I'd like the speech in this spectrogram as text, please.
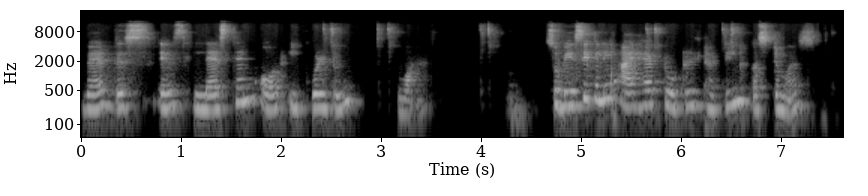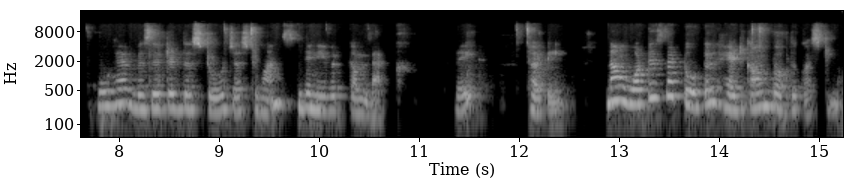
where this is less than or equal to one. So basically I have total 13 customers who have visited the store just once, they never come back, right? 13. Now, what is the total head count of the customer?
